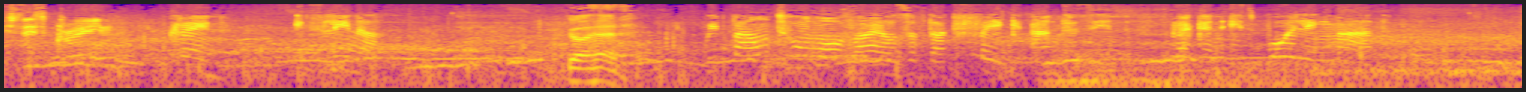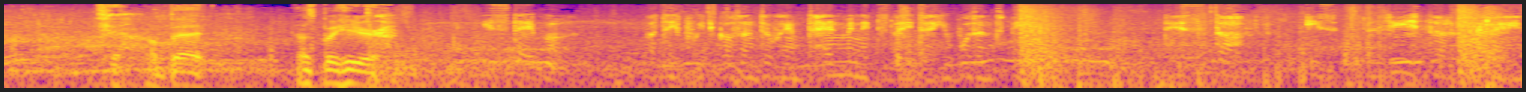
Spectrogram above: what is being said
Is this Crane? Crane, it's Lena. Go ahead. We found two more vials of that fake antizin. Reckon it's boiling mad. Yeah, I'll bet. How's Bahir? He's stable. But if we'd gotten to him ten minutes later, he wouldn't be. This stuff is lethal, Crane.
